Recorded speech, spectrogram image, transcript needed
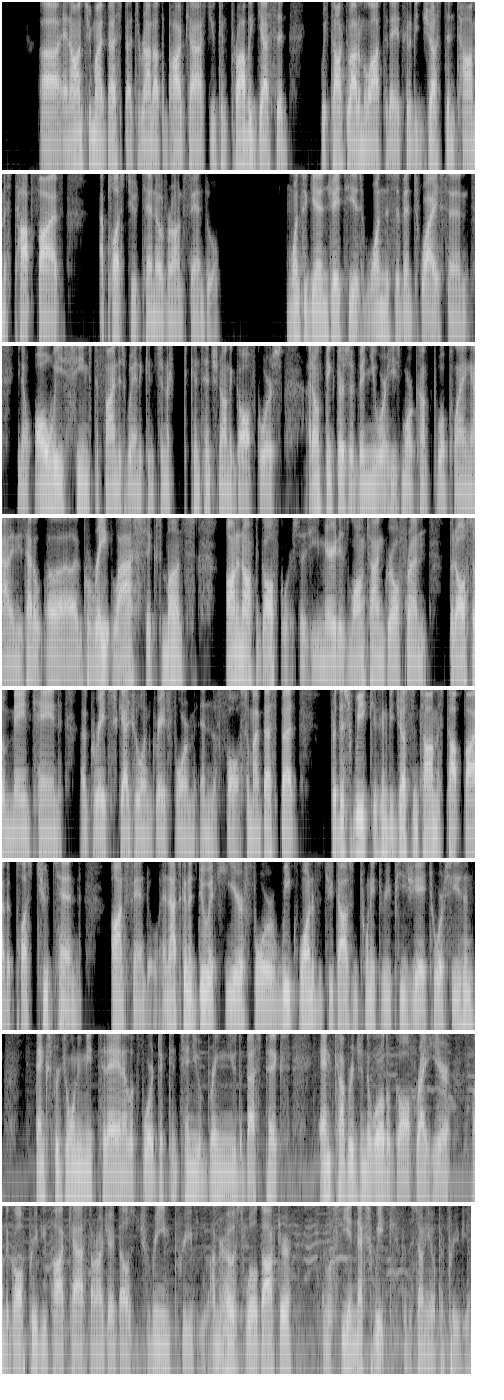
Uh, and on to my best bet to round out the podcast. You can probably guess it We've talked about him a lot today. It's going to be Justin Thomas, top five at plus 210 over on FanDuel. Once again, JT has won this event twice and, you know, always seems to find his way into contention on the golf course. I don't think there's a venue where he's more comfortable playing at. And he's had a, a great last six months on and off the golf course as he married his longtime girlfriend, but also maintained a great schedule and great form in the fall. So my best bet for this week is going to be Justin Thomas, top five at plus 210 on FanDuel. And that's going to do it here for week one of the 2023 PGA Tour season. Thanks for joining me today, and I look forward to continue bringing you the best picks and coverage in the world of golf right here on the Golf Preview Podcast on RJ Bell's Dream Preview. I'm your host, Will Doctor, and we'll see you next week for the Sony Open Preview.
